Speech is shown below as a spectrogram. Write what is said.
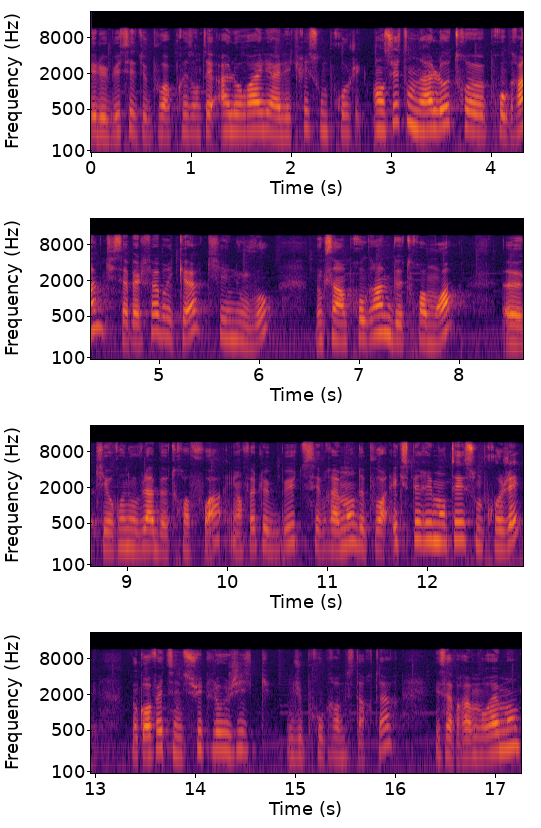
et le but, c'est de pouvoir présenter à l'oral et à l'écrit son projet. Ensuite, on a l'autre programme qui s'appelle Fabriqueur, qui est nouveau. Donc, c'est un programme de trois mois euh, qui est renouvelable trois fois. Et en fait, le but, c'est vraiment de pouvoir expérimenter son projet. Donc, en fait, c'est une suite logique du programme Starter. Et ça va vraiment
